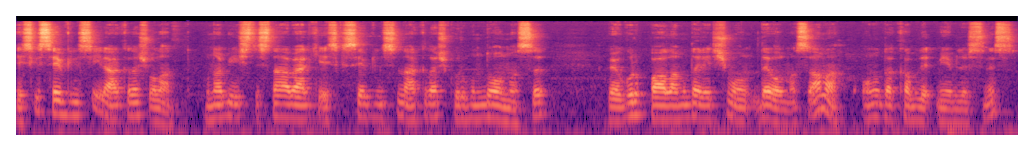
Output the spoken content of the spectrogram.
Eski sevgilisiyle arkadaş olan Buna bir istisna belki eski sevgilisinin arkadaş grubunda olması ve grup bağlamında iletişimde olması ama onu da kabul etmeyebilirsiniz.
